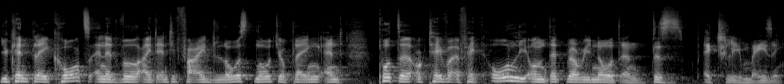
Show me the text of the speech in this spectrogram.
You can play chords and it will identify the lowest note you're playing and put the Octaver effect only on that very note. And this is actually amazing.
